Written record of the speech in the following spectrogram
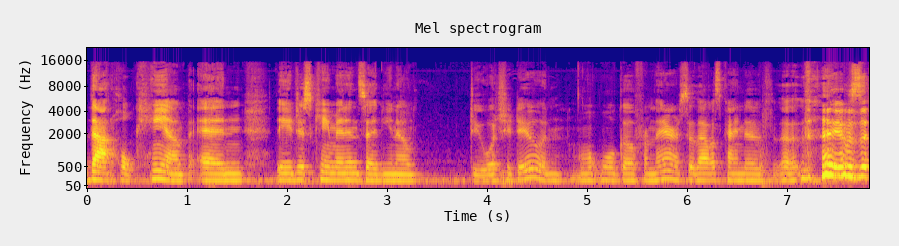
that whole camp. And they just came in and said, you know. Do what you do, and we'll, we'll go from there. So that was kind of uh, it was a,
